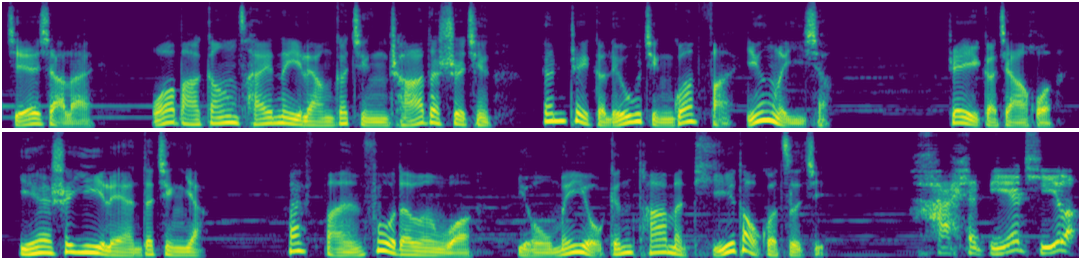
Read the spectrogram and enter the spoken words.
接下来，我把刚才那两个警察的事情跟这个刘警官反映了一下，这个家伙。也是一脸的惊讶，还反复的问我有没有跟他们提到过自己。嗨，别提了，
